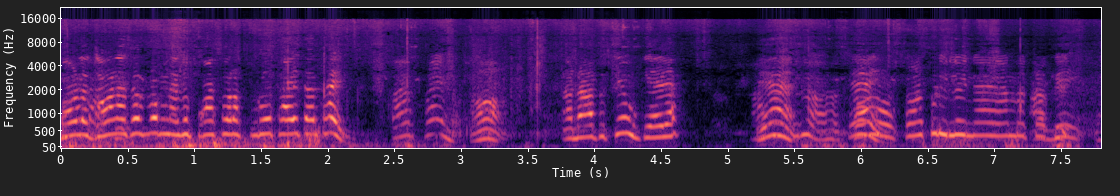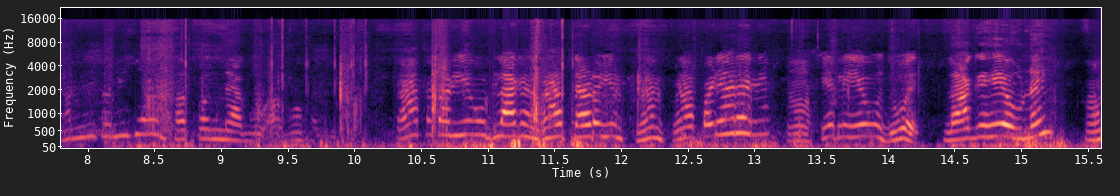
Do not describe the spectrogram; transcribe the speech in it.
મને જોણે સરપંચ ને તો પાંચ વર્ષ પૂરો થાય તા થાય. હા. અને આ તો કેવું કે હે? ચોપડી લઈને આયા એમાં તો બે. હમની તો નહીં જાય ને આગો ને આગુ આગુ કરી. રાત તારી એવું જ લાગે રાત દાડો એને ભેણ ભેળા પડ્યા રહે ને એટલે એવું જ હોય. લાગે હે એવું નહીં? હો.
